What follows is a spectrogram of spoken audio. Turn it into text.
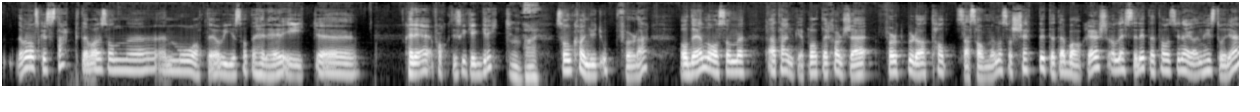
Det var ganske sterkt. Det var en sånn eh, en måte å vise at det her her er ikke Her er faktisk ikke greit. Nei. Sånn kan du ikke oppføre deg. Og det er noe som jeg tenker på at det kanskje folk burde ha tatt seg sammen og så sett litt tilbake og lest litt av sin egen historie.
